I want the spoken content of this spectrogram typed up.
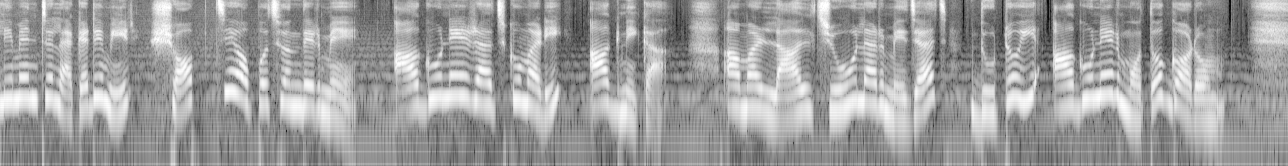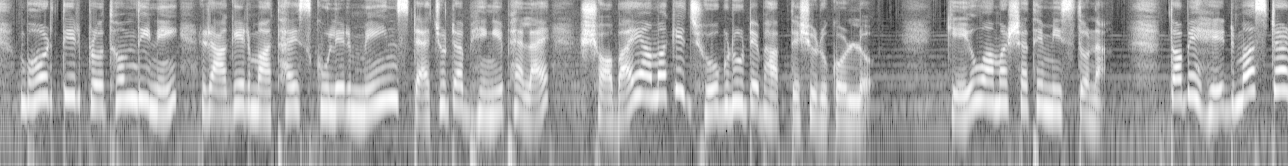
এলিমেন্টাল একাডেমির সবচেয়ে অপছন্দের মেয়ে, আগুনের রাজকুমারী আগ্নিকা। আমার লাল চুল আর মেজাজ দুটোই আগুনের মতো গরম। ভর্তির প্রথম দিনেই রাগের মাথায় স্কুলের মেইন স্ট্যাচুটা ভেঙে ফেলায় সবাই আমাকে ঝোগরুটে ভাবতে শুরু করল। কেউ আমার সাথে মিশত না। তবে হেডমাস্টার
